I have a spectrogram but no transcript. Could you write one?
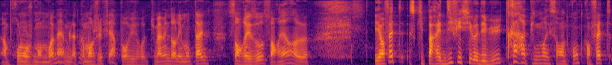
un prolongement de moi-même. Là, comment je vais faire pour vivre? Tu m'amènes dans les montagnes sans réseau, sans rien. Et en fait, ce qui paraît difficile au début, très rapidement, ils se rendent compte qu'en fait,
